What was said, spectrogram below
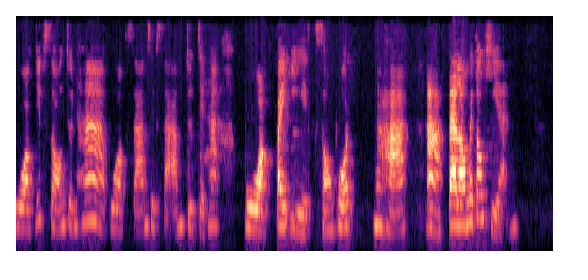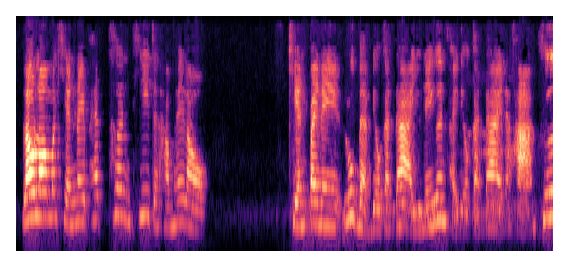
บวก22.5บสองจุดห้าบวก33.75บสามจุดเจ็ดห้าบวกไปอีก2พจน์นะคะอะแต่เราไม่ต้องเขียน เราลองมาเขียนในแพทเทิร์นที่จะทำให้เรา เขียนไปในรูปแบบเดียวกันได้ อยู่ในเงื่อนไขเดียวกันได้นะคะ คือ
